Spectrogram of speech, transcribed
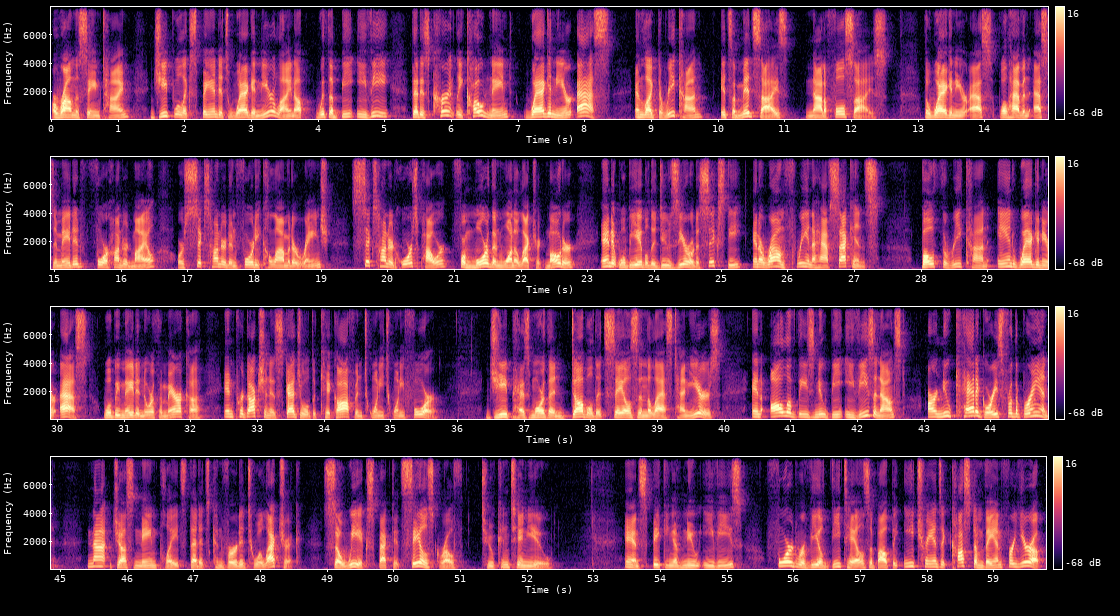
Around the same time, Jeep will expand its Wagoneer lineup with a BEV that is currently codenamed Wagoneer S. And like the Recon, it's a midsize, not a full size. The Wagoneer S will have an estimated 400 mile or 640 kilometer range, 600 horsepower from more than one electric motor, and it will be able to do 0 to 60 in around 3.5 seconds. Both the Recon and Wagoneer S will be made in North America, and production is scheduled to kick off in 2024. Jeep has more than doubled its sales in the last 10 years, and all of these new BEVs announced are new categories for the brand, not just nameplates that it's converted to electric. So we expect its sales growth to continue. And speaking of new EVs, Ford revealed details about the E-Transit custom van for Europe.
